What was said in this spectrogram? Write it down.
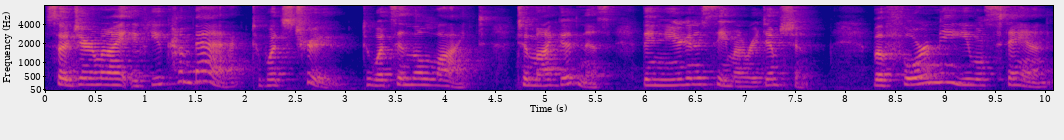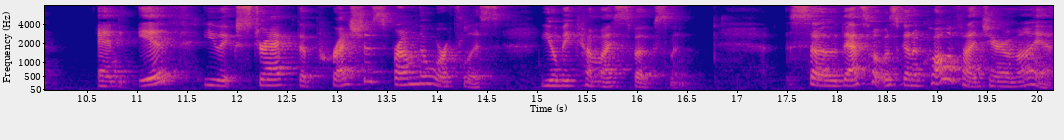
So, Jeremiah, if you come back to what's true, to what's in the light, to my goodness, then you're going to see my redemption. Before me you will stand and if you extract the precious from the worthless, you'll become my spokesman. So that's what was going to qualify Jeremiah.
